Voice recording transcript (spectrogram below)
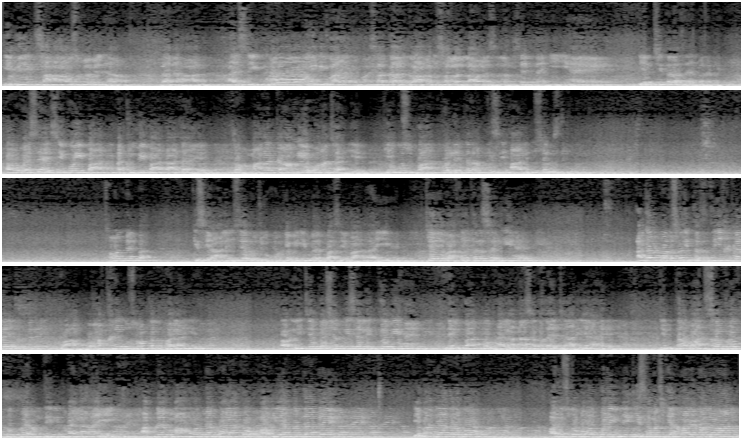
یہ بھی ایک سہارا اس میں مل جا بہرحال ایسی کوئی روایت سرکار دو عالم صلی اللہ علیہ وسلم سے نہیں ہے۔ یہ اچھی طرح ذہن میں رکھیں۔ اور ویسے ایسی کوئی بات، عجوبی بات آ جائے تو ہمارا کام یہ ہونا چاہیے کہ اس بات کو لے کر ہم کسی عالم سے رجوع سمجھ میں بات کسی عالم سے رجوع ہو کہ بھئی میرے پاس یہ بات آئی ہے، کیا یہ واقعہ صحیح ہے؟ اگر وہ اس کی تصدیق کرے تو آپ کو حق ہے دوسروں تک پھیلائیے۔ اور نیچے بے شرمی سے لکھتے بھی ہیں نیک بات کو پھیلانا صدقہ جاریہ ہے۔ جتنا واٹس ایپ فیس بک پہ ہم دین پھیلا رہے ہیں، اپنے ماحول میں پھیلا تو اولیاء بن جاتے ہیں۔ یہ بات یاد رکھو۔ اور اس کو بہت بڑی نیکی سمجھ کے ہمارے نوجوان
